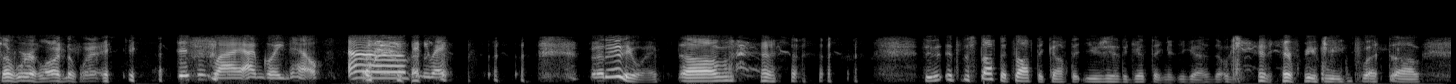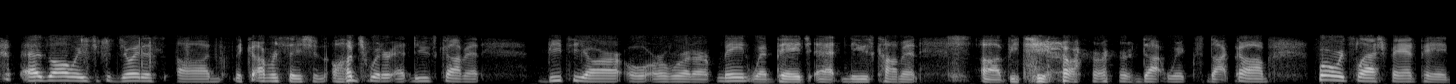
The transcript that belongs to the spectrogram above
Somewhere along the way. This is why I'm going to hell. Um. Anyway. but anyway, um, see, it's the stuff that's off the cuff that usually is the good thing that you guys don't get every week. But um, as always, you can join us on the conversation on Twitter at News Comment BTR or over at our main webpage at news comment uh, BTR.wix.com forward slash fan page.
